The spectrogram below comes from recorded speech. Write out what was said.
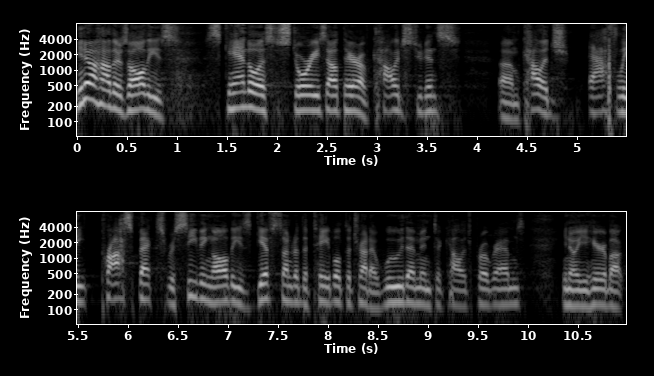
You know how there's all these scandalous stories out there of college students, um, college athlete prospects receiving all these gifts under the table to try to woo them into college programs? You know, you hear about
